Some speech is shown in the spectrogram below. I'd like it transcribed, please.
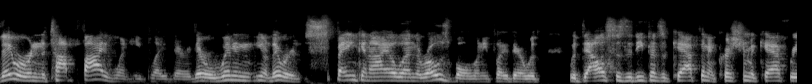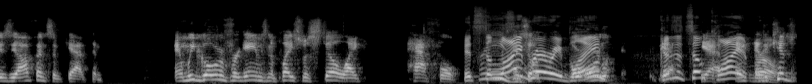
they were in the top five when he played there. They were winning, you know, they were spanking Iowa in the Rose Bowl when he played there with with Dallas as the defensive captain and Christian McCaffrey as the offensive captain. And we'd go over for games, and the place was still like half full. It's the Crazy. And so- library, or- Blaine. Because yeah, it's so yeah. quiet, and, bro. And the kids, there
